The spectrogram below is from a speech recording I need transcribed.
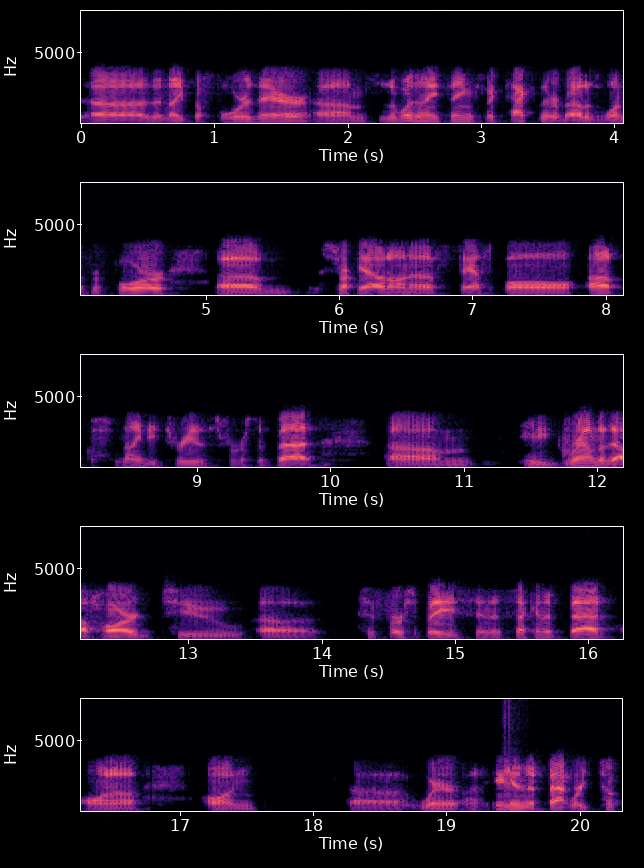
uh, the night before there, um, so there wasn't anything spectacular about his one for four. Um, struck out on a fastball up 93 his first at bat. Um, he grounded out hard to uh, to first base in a second at bat on a on uh, where in at bat where he took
